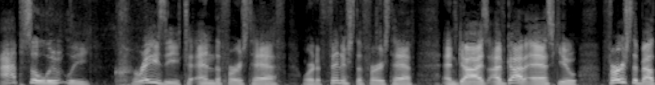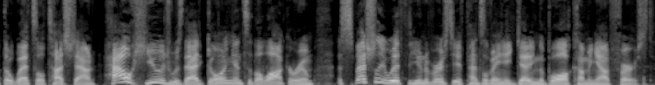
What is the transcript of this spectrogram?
Absolutely crazy to end the first half or to finish the first half. And guys, I've got to ask you first about the Wetzel touchdown. How huge was that going into the locker room, especially with the University of Pennsylvania getting the ball coming out first?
